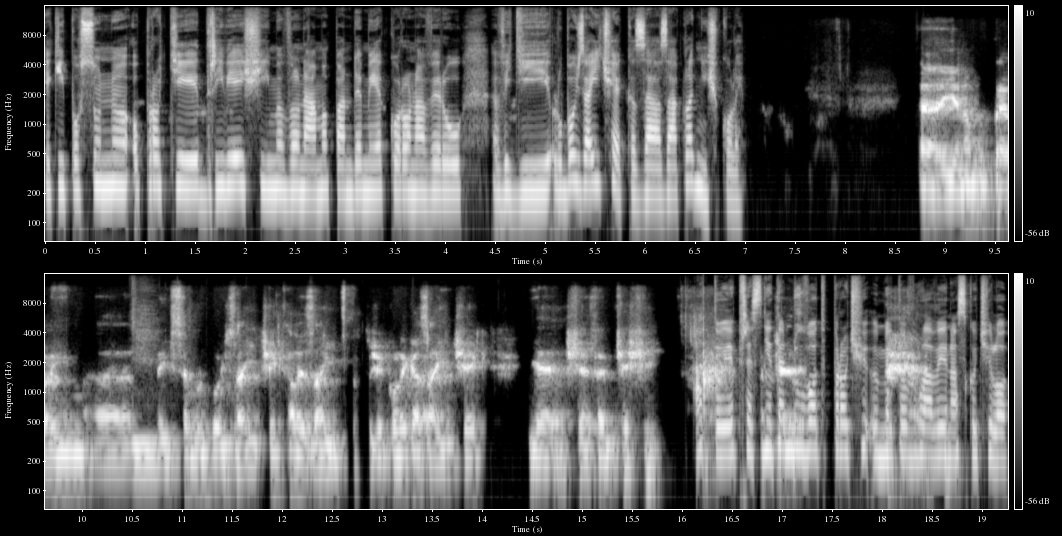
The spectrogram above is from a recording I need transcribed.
Jaký posun oproti dřívějším vlnám pandemie koronaviru vidí Luboš Zajíček za základní školy? Eh, jenom upravím, nejsem Luboš Zajíček, ale Zajíc, protože kolega Zajíček je šéfem Češi. A to je přesně ten důvod, proč mi to v hlavě naskočilo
